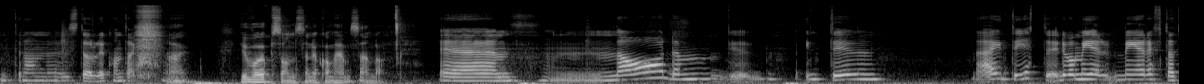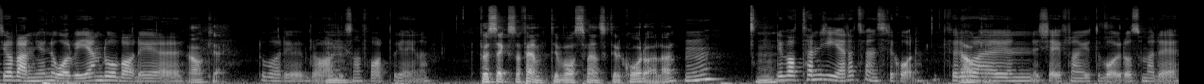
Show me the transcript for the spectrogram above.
inte någon större kontakt. Nej. Hur var uppståndelsen när du kom hem sen då? Mm, ja, den... eh, Inte... Nej, inte jätte... Det var mer, mer efter att jag vann junior-VM. Då var det, Okej. då var det bra liksom, fart på grejerna. För 6,50 var svenskt rekord då eller? Det var tangerat svenskt rekord. För det Ja, var en tjej från Göteborg då som hade eh,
